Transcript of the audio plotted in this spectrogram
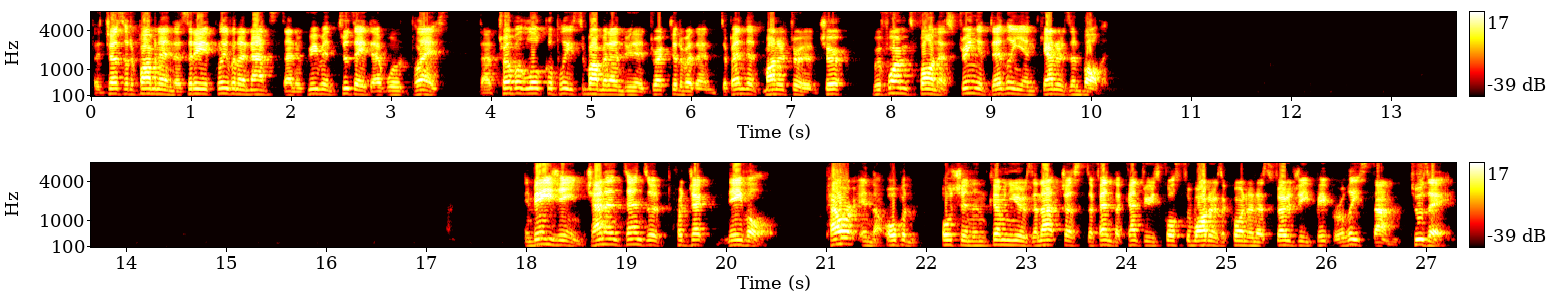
The Justice Department and the City of Cleveland announced an agreement Tuesday that would place the troubled local police department under the direction of an independent monitor to ensure reforms spawn a string of deadly encounters involving. In Beijing, China intends to project naval power in the open ocean in coming years and not just defend the country's coastal waters according to a strategy paper released on Tuesday.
